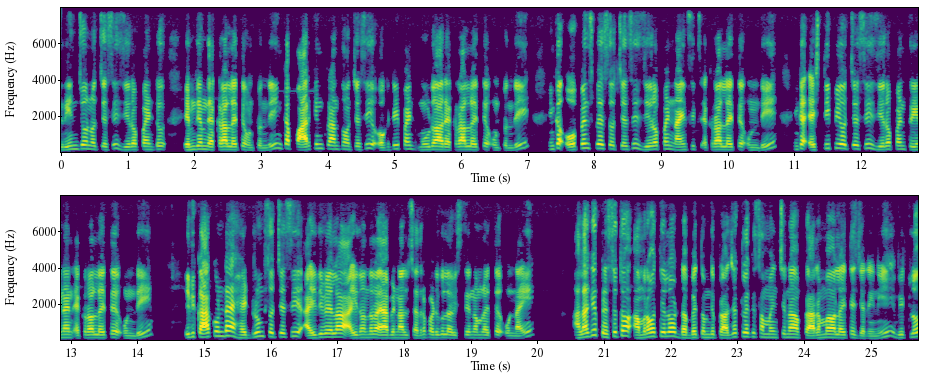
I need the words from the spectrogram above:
గ్రీన్ జోన్ వచ్చేసి జీరో పాయింట్ ఎనిమిది ఎనిమిది ఎకరాల్లో అయితే ఉంటుంది. ఇంకా పార్కింగ్ ప్రాంతం వచ్చేసి ఒకటి పాయింట్ మూడు ఆరు ఎకరాల్లో అయితే ఉంటుంది. ఇంకా ఓపెన్ స్పేస్ వచ్చేసి జీరో పాయింట్ నైన్ సిక్స్ ఎకరాల్లో అయితే ఉంది. ఇంకా ఎస్టీపీ వచ్చేసి జీరో పాయింట్ త్రీ నైన్ ఎకరాల్లో అయితే ఉంది. ఇవి కాకుండా హెడ్ రూమ్స్ వచ్చేసి ఐదు వేల ఐదు వందల యాభై నాలుగు చదరపడుగుల విస్తీర్ణంలో అయితే ఉన్నాయి. అలాగే ప్రస్తుతం అమరావతిలో డెబ్బై తొమ్మిది ప్రాజెక్టులకు సంబంధించిన ప్రారంభాలు అయితే జరిగినాయి. వీటిలో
